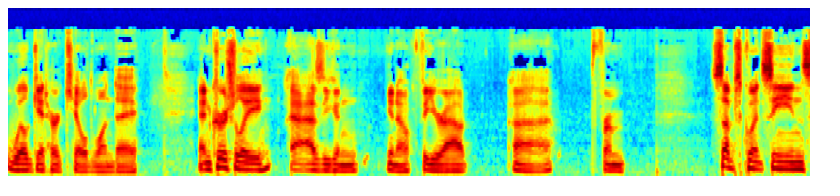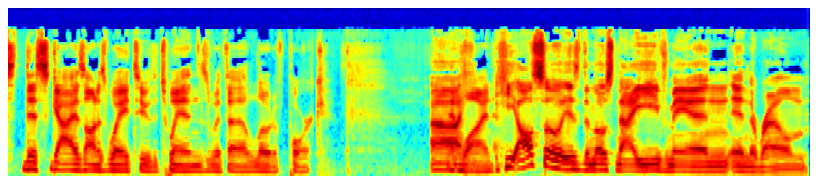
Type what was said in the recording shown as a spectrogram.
will get her killed one day. And crucially, as you can you know figure out uh, from subsequent scenes, this guy is on his way to the twins with a load of pork and wine. He also is the most naive man in the realm.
